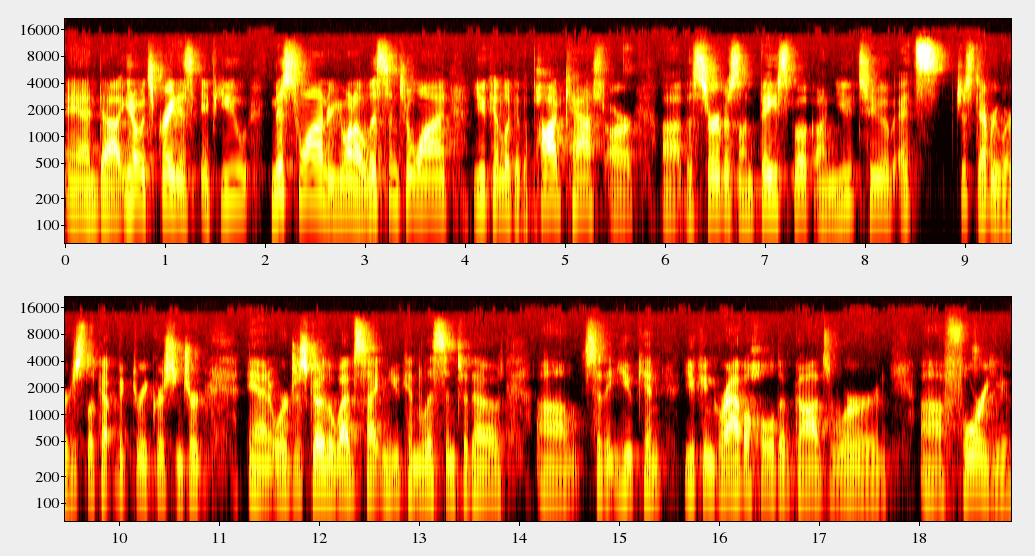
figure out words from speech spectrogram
And uh, you know what's great is if you missed one or you want to listen to one, you can look at the podcast or uh, the service on Facebook, on YouTube. It's just everywhere. Just look up Victory Christian Church, and or just go to the website and you can listen to those, um, so that you can you can grab a hold of God's word uh, for you.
